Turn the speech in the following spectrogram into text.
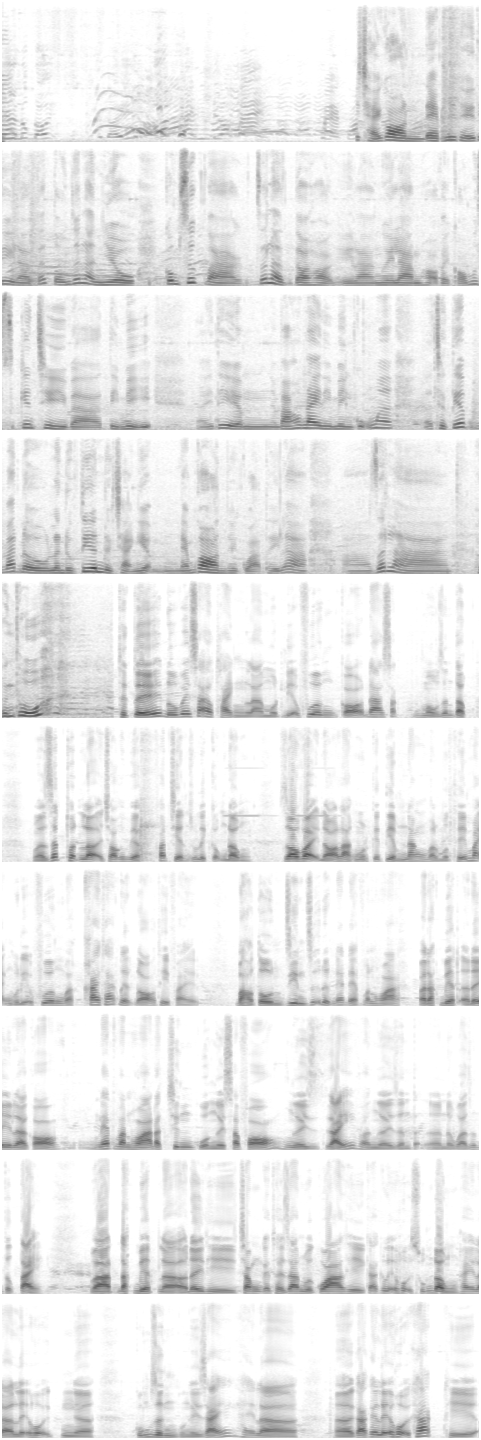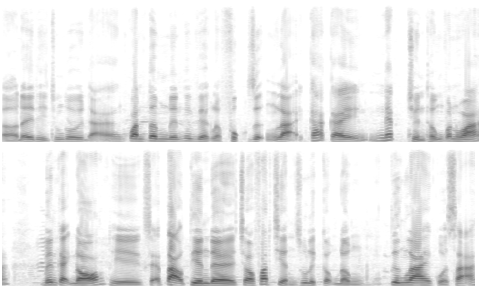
Trái gòn đẹp như thế thì là tất tốn rất là nhiều công sức và rất là đòi hỏi là người làm họ phải có một sự kiên trì và tỉ mỉ. Đấy thì và hôm nay thì mình cũng ờ, trực tiếp bắt đầu lần đầu tiên được trải nghiệm ném gòn thì quả thấy là à, rất là hứng thú. Thực tế đối với xã Hợp Thành là một địa phương có đa sắc màu dân tộc và rất thuận lợi cho cái việc phát triển du lịch cộng đồng. Do vậy đó là một cái tiềm năng và một thế mạnh của địa phương và khai thác được đó thì phải bảo tồn, gìn giữ được nét đẹp văn hóa. Và đặc biệt ở đây là có nét văn hóa đặc trưng của người Sa Phó, người Giấy và người dân ờ, đồng bào dân tộc Tày. Và đặc biệt là ở đây thì trong cái thời gian vừa qua thì các lễ hội xuống đồng hay là lễ hội ờ, cúng rừng của người Giấy hay là ờ, các cái lễ hội khác thì ở đây thì chúng tôi đã quan tâm đến cái việc là phục dựng lại các cái nét truyền thống văn hóa. Bên cạnh đó thì sẽ tạo tiền đề cho phát triển du lịch cộng đồng tương lai của xã.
